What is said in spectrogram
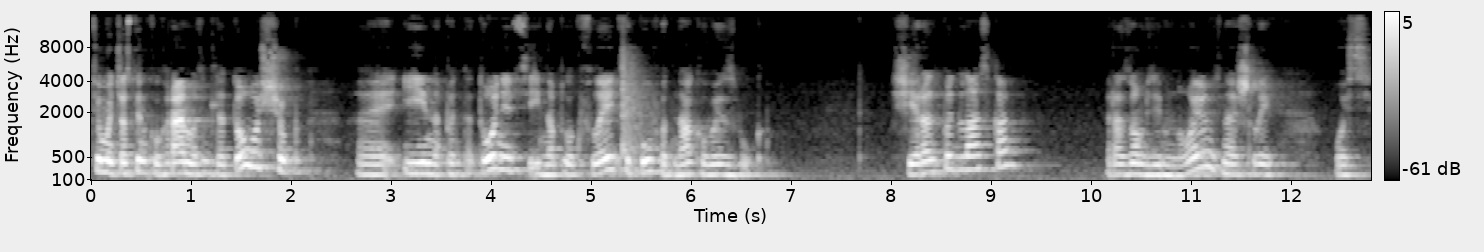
Цю ми частинку граємо для того, щоб е, і на пентатоніці, і на блокфлейті був однаковий звук. Ще раз, будь ласка, разом зі мною знайшли ось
